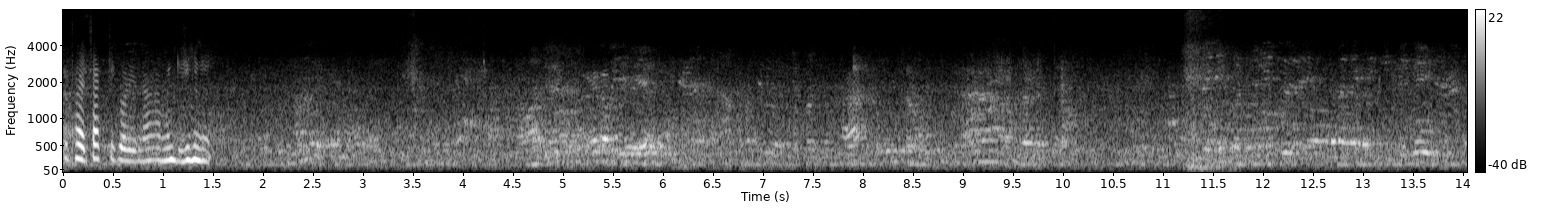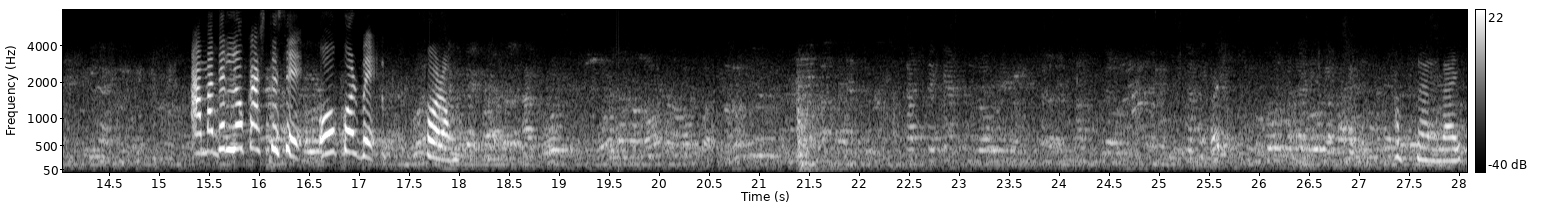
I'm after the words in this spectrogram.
কোথায় চাকরি করি না আমি গৃহিণী আমাদের আসতেছে ও করবে ফরম। আপনার লাইফ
